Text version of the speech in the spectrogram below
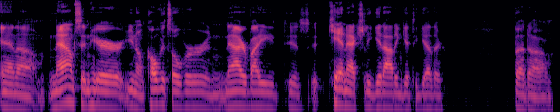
and um, now I'm sitting here, you know, COVID's over, and now everybody is can actually get out and get together. But um,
